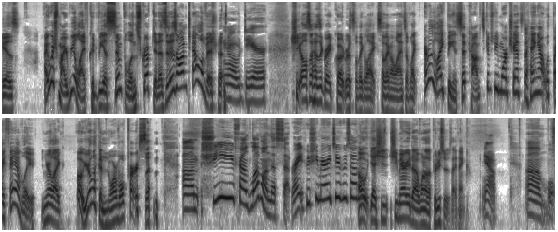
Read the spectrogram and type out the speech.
is, I wish my real life could be as simple and scripted as it is on television. Oh dear. She also has a great quote where it's something like something on the lines of like, I really like being in sitcoms. It gives me more chance to hang out with my family. And you're like, oh, you're like a normal person. Um, she found love on this set, right? Who's she married to? Who's on? Oh yeah, she she married uh, one of the producers, I think. Yeah. Um, well,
